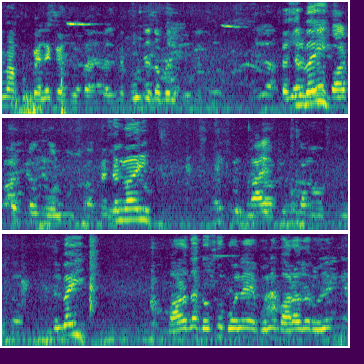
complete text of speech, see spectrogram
मैं आपको पहले कर देता अंकल मैं पूछ देता देता फैसल भाई? फैसल भाई? फैसल भाई, बारह हज़ार दो सौ बोले हैं, बोले बारह हज़ार हो जाएँगे।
